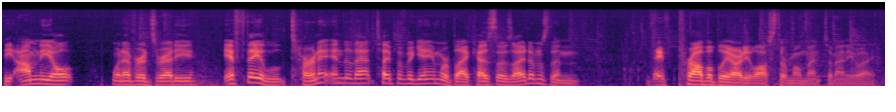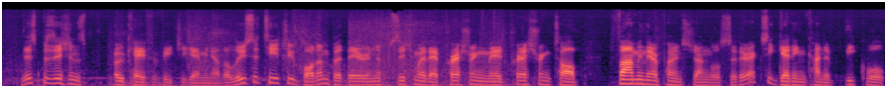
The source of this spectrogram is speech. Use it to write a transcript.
the Omni ult whenever it's ready. If they l- turn it into that type of a game where Black has those items, then they've probably already lost their momentum anyway. This position's okay for Vici Gaming now. They're loose at tier 2 bottom, but they're in a position where they're pressuring mid, pressuring top, farming their opponent's jungle, so they're actually getting kind of equal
